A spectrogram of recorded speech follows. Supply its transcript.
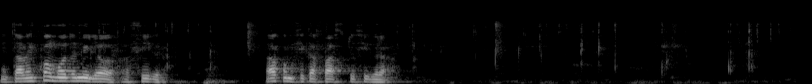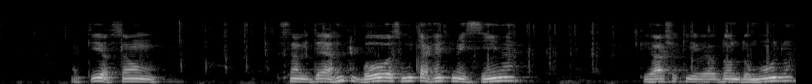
Então ela incomoda melhor a fibra. Olha como fica fácil de fibrar. Aqui ó, são, são ideias muito boas, muita gente não ensina, que acha que é o dono do mundo.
